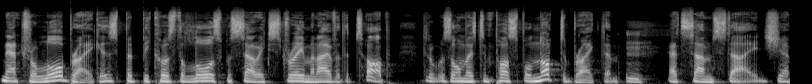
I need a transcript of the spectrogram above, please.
natural lawbreakers, but because the laws were so extreme and over the top that it was almost impossible not to break them mm. at some stage. Uh,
